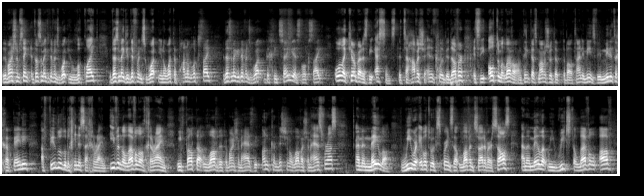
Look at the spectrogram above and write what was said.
But the is saying it doesn't make a difference what you look like. It doesn't make a difference what, you know, what the panim looks like. It doesn't make a difference what the chitzonius looks like. All I care about is the essence. The tahava and it's It's the ultimate level. I think that's mamash what the, the Balatani means. Even the level of Charaim, we felt that love that the Rebbe has, the unconditional love Hashem has for us. And in Mela, we were able to experience that love inside of ourselves. And in Mela, we reached a level of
